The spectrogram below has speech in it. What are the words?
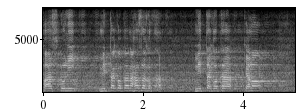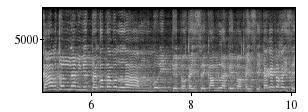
পাঁচ কুনি। মিথ্যা কথা না হাসা কথা? মিথ্যা কথা কেন? কার জন্য আমি মিথ্যা কথা বললাম? গরিবকে টকাইছে কামলাকে টকাইছে কাকে টকাইছে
